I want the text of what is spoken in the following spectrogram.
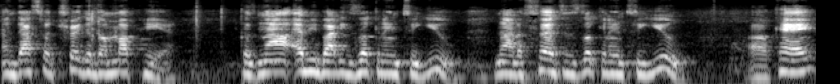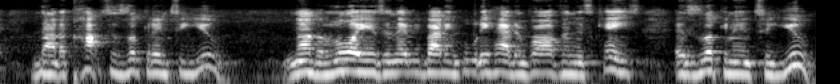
And that's what triggered them up here. Because now everybody's looking into you. Now the feds is looking into you. Okay? Now the cops is looking into you. Now the lawyers and everybody who they had involved in this case is looking into you.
